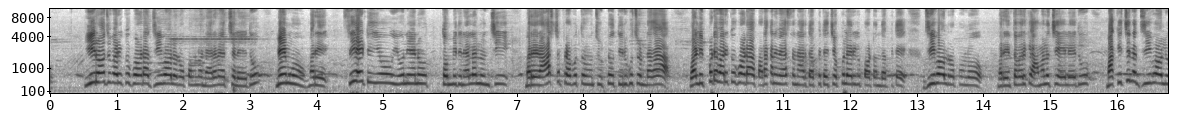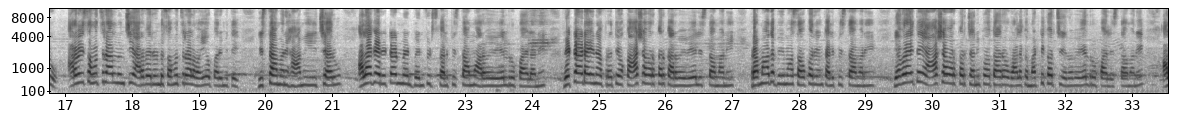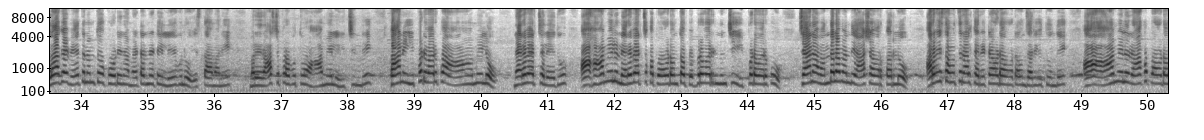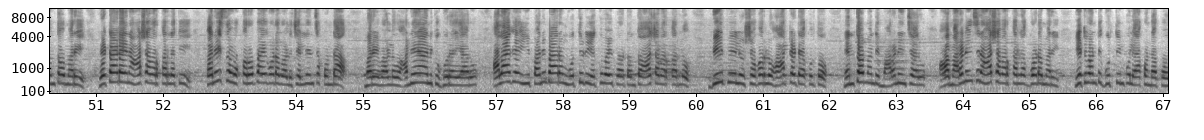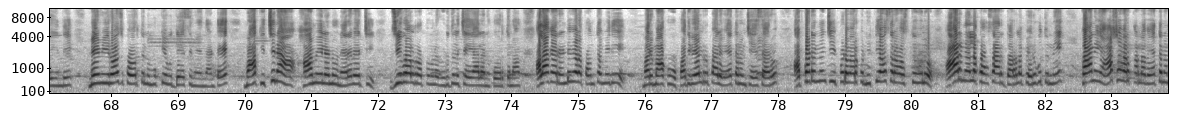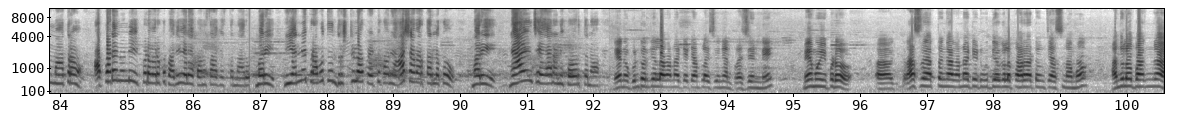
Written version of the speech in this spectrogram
ఈ రోజు వరకు కూడా జీవోల రూపంలో నెరవేర్చలేదు. మేము మరి సిఐటియు యూనియన్ తొమ్మిది నెలల నుంచి మరి రాష్ట్ర ప్రభుత్వం చుట్టూ తిరుగుచుండగా వాళ్ళు ఇప్పటి వరకు కూడా పడకన వేస్తున్నారు తప్పితే చెప్పులు ఎరిగిపోవటం తప్పితే జీవోల రూపంలో మరి ఇంతవరకు అమలు చేయలేదు. మాకు ఇచ్చిన జీవోలు అరవై సంవత్సరాల నుంచి అరవై రెండు సంవత్సరాల వయో పరిమితి ఇస్తామని హామీ ఇచ్చారు. అలాగే రిటైర్మెంట్ బెనిఫిట్స్ కల్పిస్తాము అరవై వేల రూపాయలని. రిటైర్డ్ అయిన ప్రతి ఒక్క ఆశా వర్కర్కి అరవై వేలు ఇస్తామని ప్రమాద బీమా సౌకర్యం కల్పిస్తామని ఎవరైతే ఆశా వర్కర్ చనిపోతారో వాళ్ళకి మట్టి ఖర్చు ఇరవై వేల రూపాయలు ఇస్తామని అలాగే వేతనంతో కూడిన మెటర్నిటీ లీవులు ఇస్తామని మరి రాష్ట్ర ప్రభుత్వం హామీలు ఇచ్చింది. కానీ ఇప్పటి వరకు ఆ హామీలు నెరవేర్చలేదు. ఆ హామీలు నెరవేర్చకపోవడంతో ఫిబ్రవరి నుంచి ఇప్పటి వరకు చాలా వందల మంది ఆశా వర్కర్లు అరవై సంవత్సరాలకి రిటైర్డ్ అవ్వడం జరుగుతుంది. ఆ హామీలు రాకపోవడంతో మరి రిటైర్డ్ అయిన ఆశా వర్కర్లకి కనీసం ఒక్క రూపాయి కూడా వాళ్ళు చెల్లించకుండా మరి వాళ్ళు అన్యాయానికి గురయ్యారు. అలాగే ఈ పని భారం ఒత్తిడి ఎక్కువైపోవడంతో ఆశా వర్కర్లు బీపీలు షుగర్లు హార్ట్ అటాకులతో ఎంతో మంది మరణించారు. ఆ మరణించిన ఆశా వర్కర్లకు కూడా మరి ఎటువంటి గుర్తింపు లేకుండా పోయింది. మేము ఈరోజు కోరుతున్న ముఖ్య ఉద్దేశం ఏంటంటే మాకు ఇచ్చిన హామీలను నెరవేర్చి జీవాల రూపంలో విడుదల చేయాలని కోరుతున్నాం. అలాగే రెండు వేల పంతొమ్మిది మరి మాకు పదివేల రూపాయల వేతనం చేశారు. అప్పటి నుంచి ఇప్పటి వరకు నిత్యావసర వస్తువులు ఆరు నెలలకు ఒకసారి ధరలు పెరుగుతున్నాయి. కానీ ఆశా వర్కర్ల వేతనం మాత్రం అప్పటి నుండి ఇప్పటి వరకు పదివేలే కొనసాగిస్తున్నారు. మరి ఇవన్నీ ప్రభుత్వం దృష్టిలో పెట్టుకొని ఆశా వర్కర్లకు మరి న్యాయం చేయాలని కోరుతున్నాం. నేను గుంటూరు జిల్లా వన్ నాట్ ఎంప్లాయీస్ యూనియన్ ప్రెసిడెంట్ని. మేము ఇప్పుడు రాష్ట్ర వ్యాప్తంగా వన్ ఉద్యోగుల పోరాటం చేస్తున్నాము. అందులో భాగంగా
